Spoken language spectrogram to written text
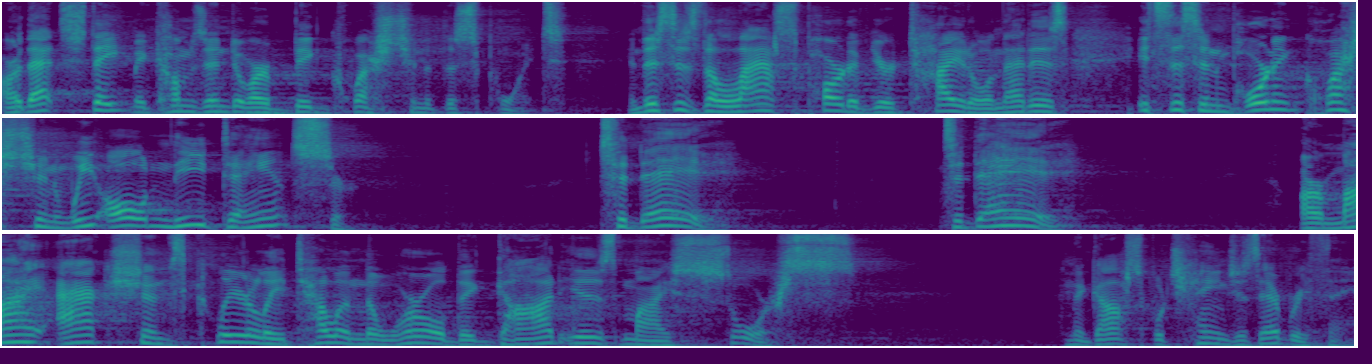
or that statement comes into our big question at this point. And this is the last part of your title, and that is it's this important question we all need to answer. Today, today, are my actions clearly telling the world that God is my source? And the gospel changes everything.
